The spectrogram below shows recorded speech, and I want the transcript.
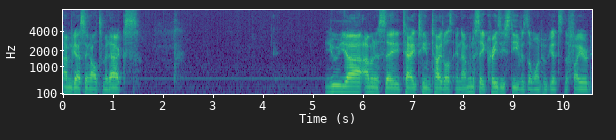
I'm guessing Ultimate X. Yuya, I'm gonna say tag team titles, and I'm gonna say Crazy Steve is the one who gets the fired.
